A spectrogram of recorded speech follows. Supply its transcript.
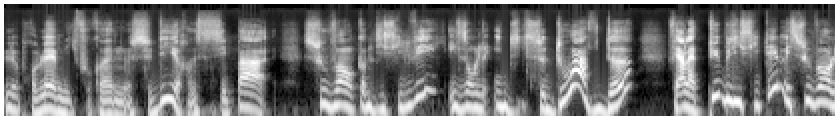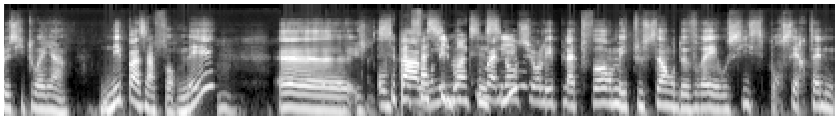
le, problème, il faut quand même se dire, c'est pas souvent, comme dit Sylvie, ils, ont, ils se doivent de faire la publicité, mais souvent le citoyen n'est pas informé. Mmh. Euh, c'est pas facilement accessible. Maintenant sur les plateformes et tout ça, on devrait aussi pour certaines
